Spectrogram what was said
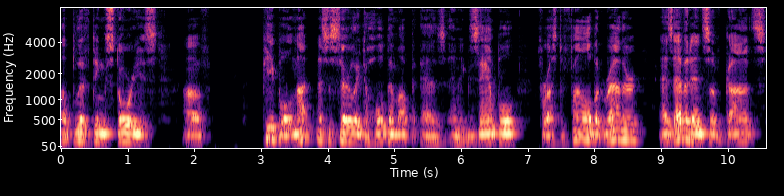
uplifting stories of people, not necessarily to hold them up as an example for us to follow, but rather as evidence of God's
